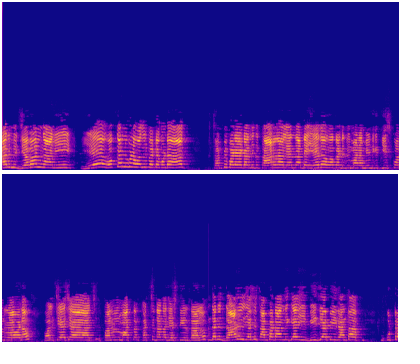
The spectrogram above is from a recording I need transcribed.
ఆర్మీ జవాన్ కానీ ఏ ఒక్కరిని కూడా వదిలిపెట్టకుండా చంపి పడేయడానికి కారణాలు ఏంటంటే ఏదో ఒకటి మన మీదికి తీసుకొని రావడం. వాళ్ళు చేసే పనులు మాత్రం ఖచ్చితంగా చేసి తీరుతారు అందరిని దాడులు చేసి చంపడానికే ఈ బీజేపీ ఇదంతా కుట్ర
